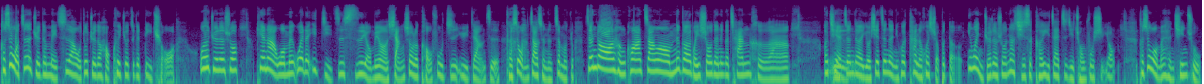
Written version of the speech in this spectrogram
可是我真的觉得每次啊，我都觉得好愧疚这个地球哦，我就觉得说，天哪，我们为了一己之私，有没有享受了口腹之欲这样子？可是我们造成了这么多，真的哦，很夸张哦，我们那个回收的那个餐盒啊。而且真的有些真的你会看了会舍不得，因为你觉得说那其实可以再自己重复使用。可是我们很清楚，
